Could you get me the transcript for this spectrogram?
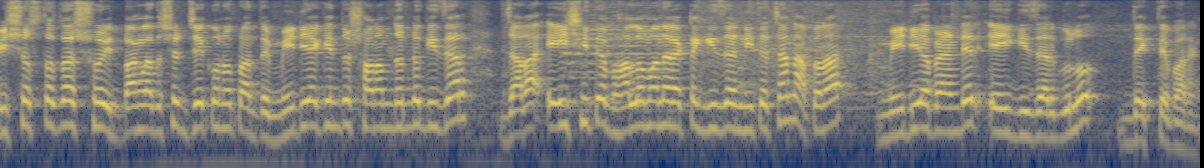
বিশ্বস্ততার সহিত বাংলাদেশের যে কোনো প্রান্তে। মিডিয়া কিন্তু স্বনামধন্য গিজার। যারা এই শীতে ভালো মানের একটা গিজার নিতে চান আপনারা মিডিয়া ব্র্যান্ডের এই গিজারগুলো দেখতে পারেন।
